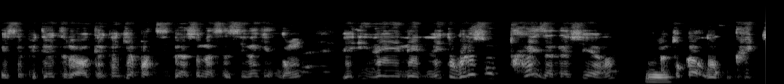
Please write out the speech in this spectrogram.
et c'est peut-être euh, quelqu'un qui a participé à son assassinat. Donc, les, les, Togolais sont très attachés, hein, Oui. en tout cas au culte.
